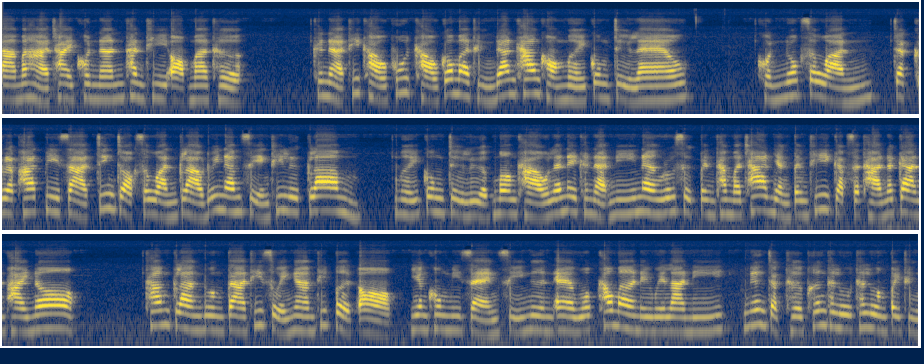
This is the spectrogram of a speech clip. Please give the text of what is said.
ตามมหาชายคนนั้นทันทีออกมาเถอะ ขณะที่เขาพูดเขาก็มาถึงด้านข้างของเหมยกงจือแล้วขนนกสวรรค์จักรพรรดิปีศาจจิ้งจอกสวรรค์กล่าวด้วยน้ำเสียงที่ลึกกล้ำเหมยกงจือเหลือบมองเขาและในขณะนี้นางรู้สึกเป็นธรรมชาติอย่างเต็มที่กับสถานการณ์ภายนอก ท่ามกลางดวงตาที่สวยงามที่เปิดออก ยังคงมีแสงสีเงินแอร์วบเข้ามาในเวลานี้ เนื่องจากเธอเพิ่งทะลุทะลวงไปถึง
